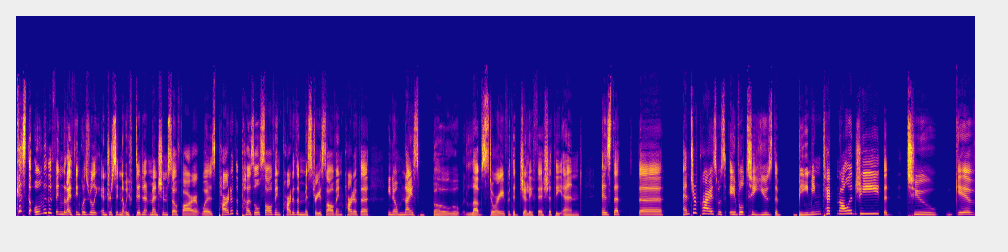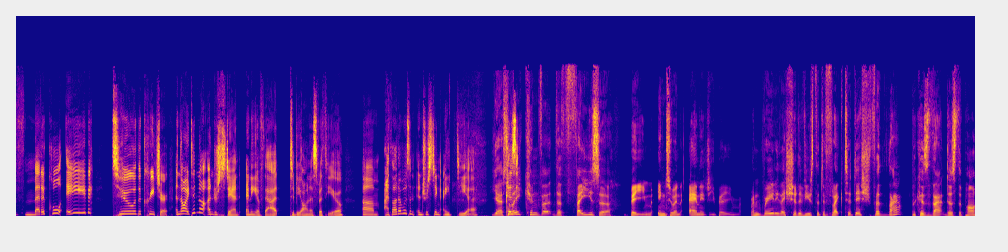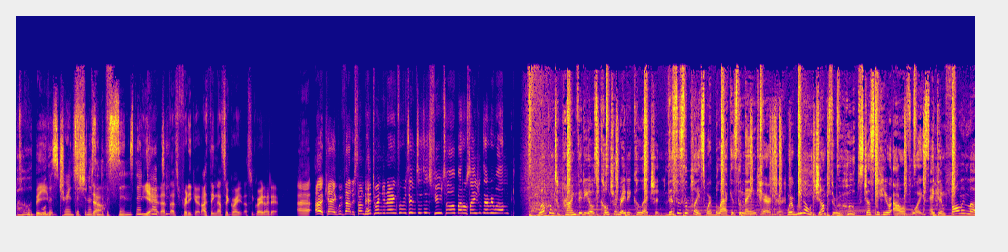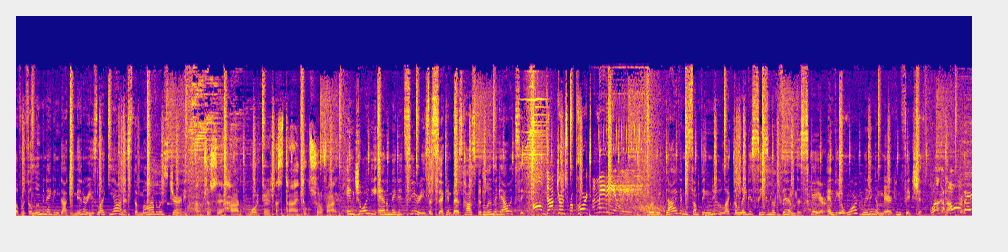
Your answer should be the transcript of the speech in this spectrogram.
Guess the only the thing that I think was really interesting that we didn't mention so far was part of the puzzle solving, part of the mystery solving, part of the, you know, nice bow love story for the jellyfish at the end is that the Enterprise was able to use the beaming technology that to give medical aid to the creature. And though I did not understand any of that, to be honest with you, um, I thought it was an interesting idea. Yeah, so they convert the phaser beam into an energy beam. And really, they should have used the deflector dish for that because that does the particle oh, beam. Will this transition stuff. us into the sins then? Yeah, that, that's pretty good. I think that's a great that's a great idea. Uh, okay, with that, it's time to head to engineering for Resistance Futile Battle Stations, everyone! Welcome to Prime Video's Culture Rated Collection. This is the place where black is the main character, where we don't jump through hoops just to hear our voice, and can fall in love with illuminating documentaries like Giannis, The Marvelous Journey. I'm just a hard worker that's trying to survive. Enjoy the animated series, The Second Best Hospital in the Galaxy. All doctors report immediately! Where we dive into something new like the latest season of Them, The Scare, and the award winning American fiction. Welcome home, baby!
